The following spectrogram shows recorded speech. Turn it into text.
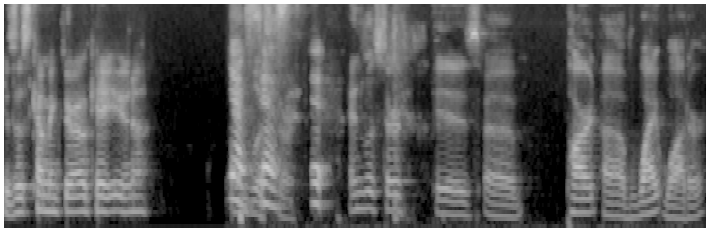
Is this coming through okay, Euna? Yes, Endless yes. surf. It, Endless Surf is a part of Whitewater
